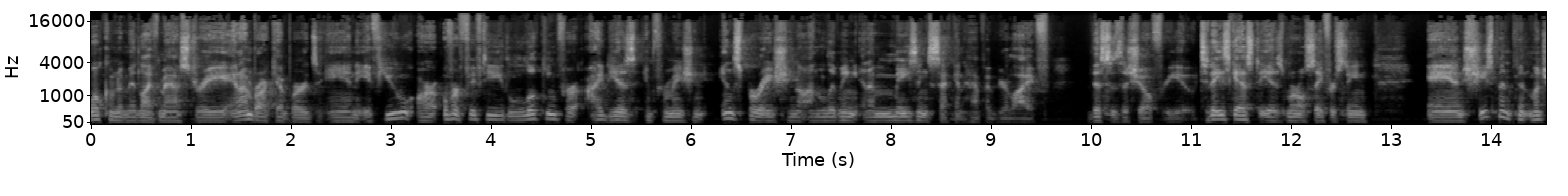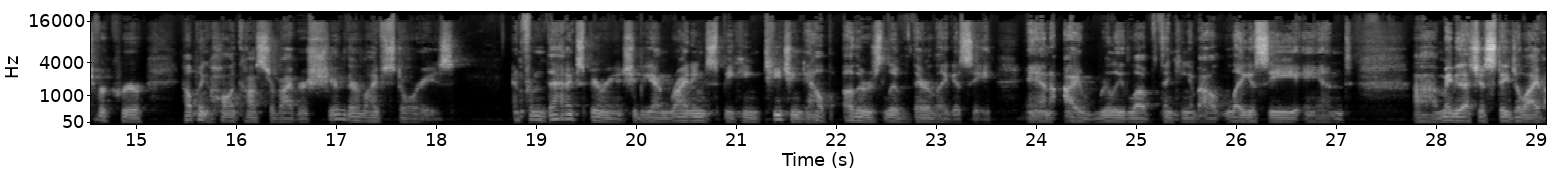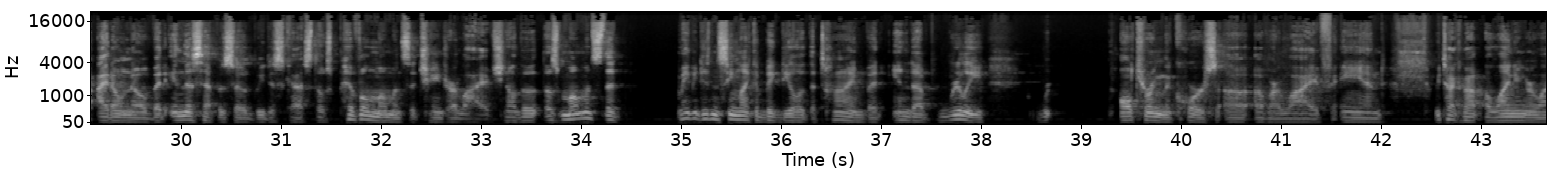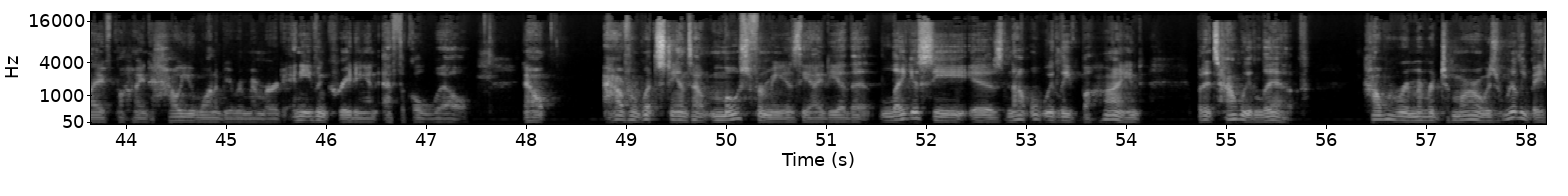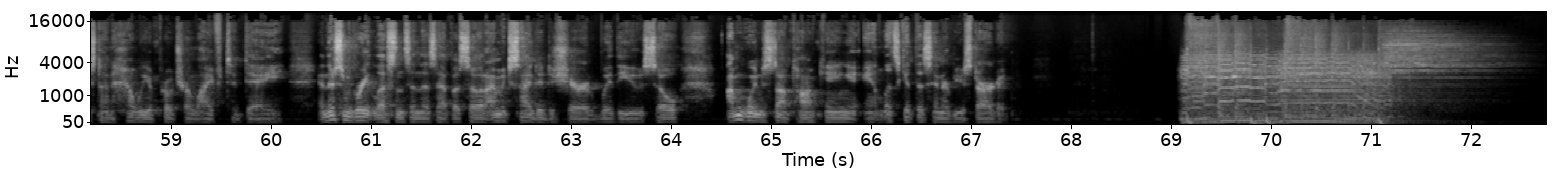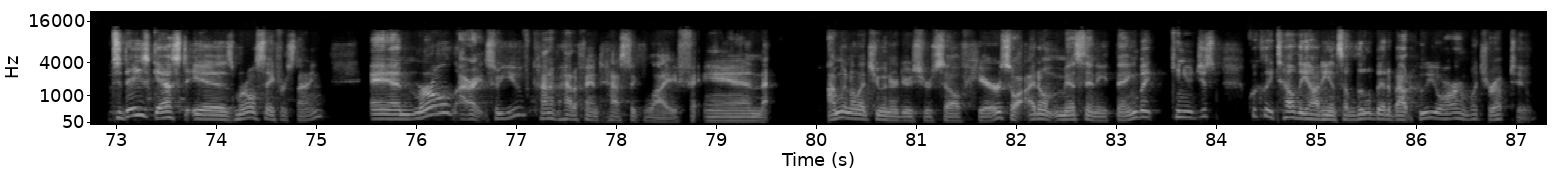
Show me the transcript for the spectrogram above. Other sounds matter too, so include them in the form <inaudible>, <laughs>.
Welcome to Midlife Mastery, and I'm Brock Edwards. And if you are over 50 looking for ideas, information, inspiration on living an amazing second half of your life, this is the show for you. Today's guest is Merle Saferstein, and she spent much of her career helping Holocaust survivors share their life stories. And from that experience, she began writing, speaking, teaching to help others live their legacy. And I really love thinking about legacy and uh, maybe that's just stage of life. I don't know. But in this episode, we discuss those pivotal moments that change our lives. You know, the, those moments that maybe didn't seem like a big deal at the time, but end up really re- altering the course of, of our life. And we talk about aligning your life behind how you want to be remembered and even creating an ethical will. Now, However, what stands out most for me is the idea that legacy is not what we leave behind, but it's how we live how we're remembered tomorrow is really based on how we approach our life today. And there's some great lessons in this episode. I'm excited to share it with you. So I'm going to stop talking and let's get this interview started. Today's guest is Merle Saferstein. And Merle, all right, so you've kind of had a fantastic life, and I'm going to let you introduce yourself here so I don't miss anything, but can you just quickly tell the audience a little bit about who you are and what you're up to?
